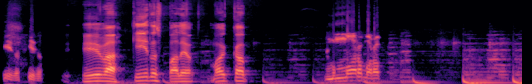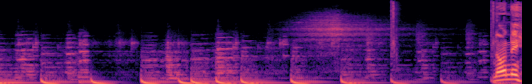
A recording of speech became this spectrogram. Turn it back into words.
kiitos, kiitos. Hyvä, kiitos paljon, moikka. Moro moro. No niin,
